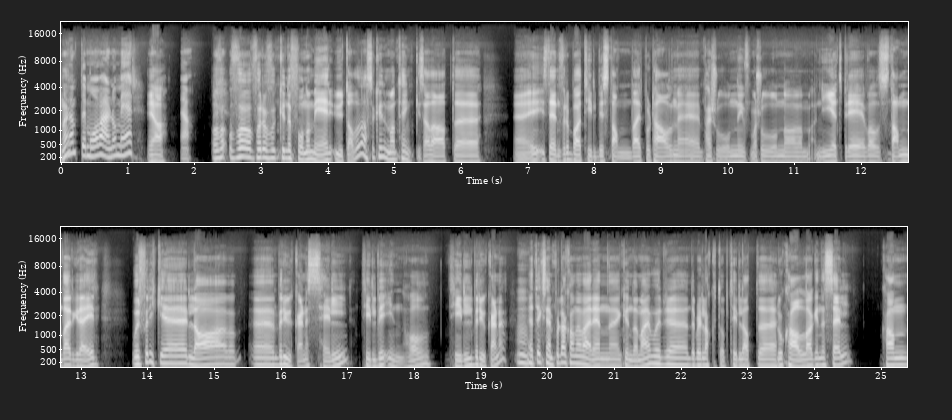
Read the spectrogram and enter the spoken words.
Det må være noe mer. Ja. Ja. Og for, for, for å kunne få noe mer ut av det, da, så kunne man tenke seg da at uh, istedenfor å bare tilby standardportalen med personinformasjon og nyhetsbrev og standard greier, hvorfor ikke la uh, brukerne selv tilby innhold til brukerne? Mm. Et eksempel da kan det være en eh, kunde av meg hvor eh, det ble lagt opp til at eh, lokallagene selv kan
